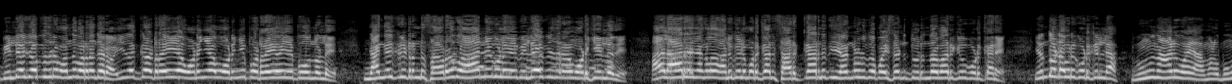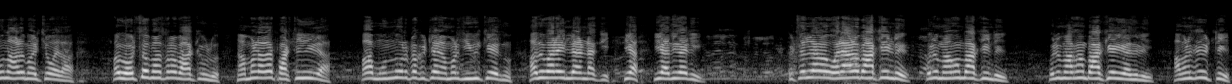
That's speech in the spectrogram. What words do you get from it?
വില്ലേജ് ഓഫീസർ വന്ന് പറഞ്ഞു തരാം. ഇതൊക്കെ ഡ്രൈ ഉണങ്ങിയാ ഉണങ്ങിപ്പോ ഡ്രൈ ആയി പോകുന്നുള്ളൂ. ഞങ്ങൾക്ക് കിട്ടേണ്ട സർവ ആനുകൂല്യം വില്ലേജ് ഓഫീസറാണ് മുടക്കിയുള്ളത് അയാൾ ആരെ ഞങ്ങൾ ആനുകൂല്യം മുടക്കാൻ? സർക്കാരിന് ഞങ്ങളുടെ പൈസ ദുരന്തമാർക്ക് കൊടുക്കാനേ. എന്തുകൊണ്ട് അവർ കൊടുക്കില്ല? മൂന്നാൾ പോയതാ. നമ്മൾ മൂന്നാൾ മരിച്ചു പോയതാ. അത് ഒറ്റ മാത്രമേ ബാക്കിയുള്ളൂ. നമ്മളത് പട്ടിണിയില്ല ആ മുന്നൂറ് രൂപ കിട്ടിയാൽ നമ്മൾ ജീവിക്കായിരുന്നു. അതുവരെ ഇല്ലാണ്ടാക്കി. ഈ- ഈ അധികാരി. കിട്ടുന്ന ഒരാൾ ബാക്കിയുണ്ട് ഒരു മകൻ ബാക്കിയുണ്ട്. ഒരു മകൻ ബാക്കിയായി അതിൽ അവനക്ക് കിട്ടി.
